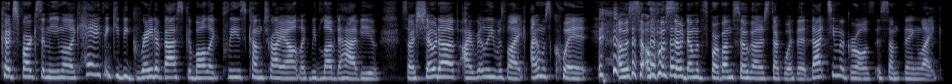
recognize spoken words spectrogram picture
Coach Sparks sent me an email like, "Hey, I think you'd be great at basketball. Like, please come try out. Like, we'd love to have you." So I showed up. I really was like, I almost quit. I was so, almost so done with the sport, but I'm so glad I stuck with it. That team of girls is something like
